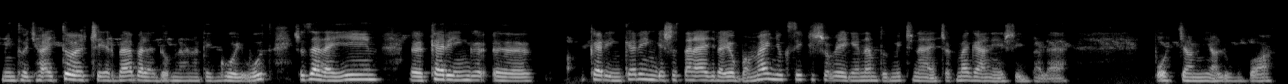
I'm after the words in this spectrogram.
mint hogyha egy töltsérbe beledobnának egy golyót, és az elején kering, kering, kering, és aztán egyre jobban megnyugszik, és a végén nem tud mit csinálni, csak megállni, és így bele pottyanni a lúba.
